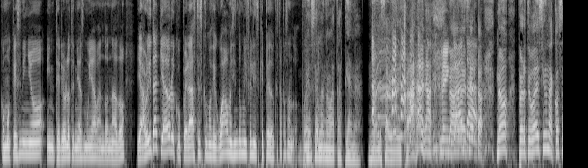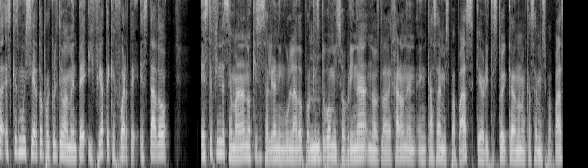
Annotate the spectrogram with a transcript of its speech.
Como que ese niño interior lo tenías muy abandonado y ahorita que ya lo recuperaste es como de, wow, me siento muy feliz. ¿Qué pedo? ¿Qué está pasando? Voy a ser la nueva Tatiana. No les había dicho. Ah, no, Me no, no es encanta. cierto. No, pero te voy a decir una cosa. Es que es muy cierto porque últimamente, y fíjate qué fuerte, he estado. Este fin de semana no quise salir a ningún lado porque Mm. estuvo mi sobrina, nos la dejaron en, en casa de mis papás, que ahorita estoy quedándome en casa de mis papás.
